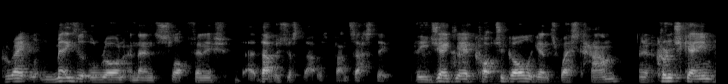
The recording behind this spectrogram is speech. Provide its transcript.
Great little mazy little run and then slot finish. That was just that was fantastic. The JJ Okocha goal against West Ham in a crunch game.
